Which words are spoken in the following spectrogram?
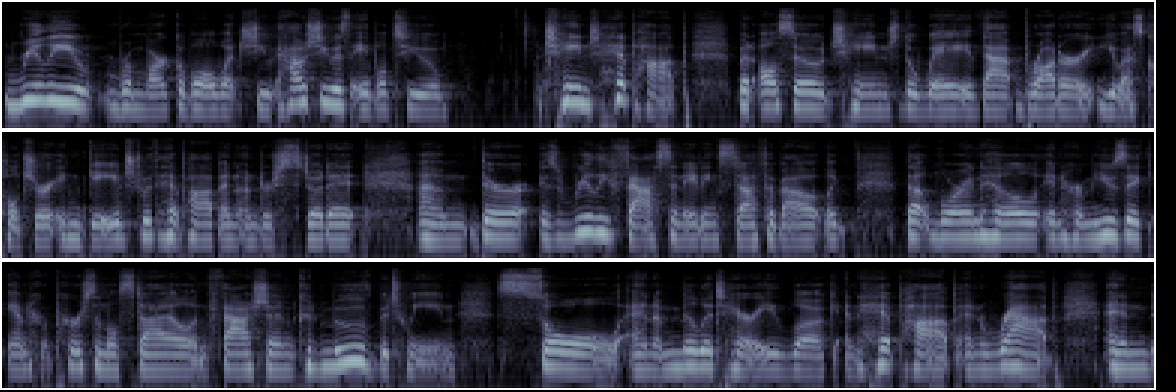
really remarkable what she how she was able to change hip hop, but also change the way that broader US culture engaged with hip hop and understood it. Um, there is really fascinating stuff about like that Lauryn Hill in her music and her personal style and fashion could move between soul and a military look and hip hop and rap. And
